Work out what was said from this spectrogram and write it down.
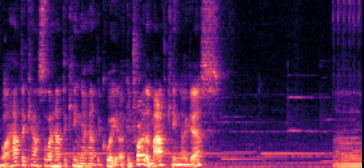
Well, I had the castle, I had the king, I had the queen. I can try the mad king, I guess. Uh.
